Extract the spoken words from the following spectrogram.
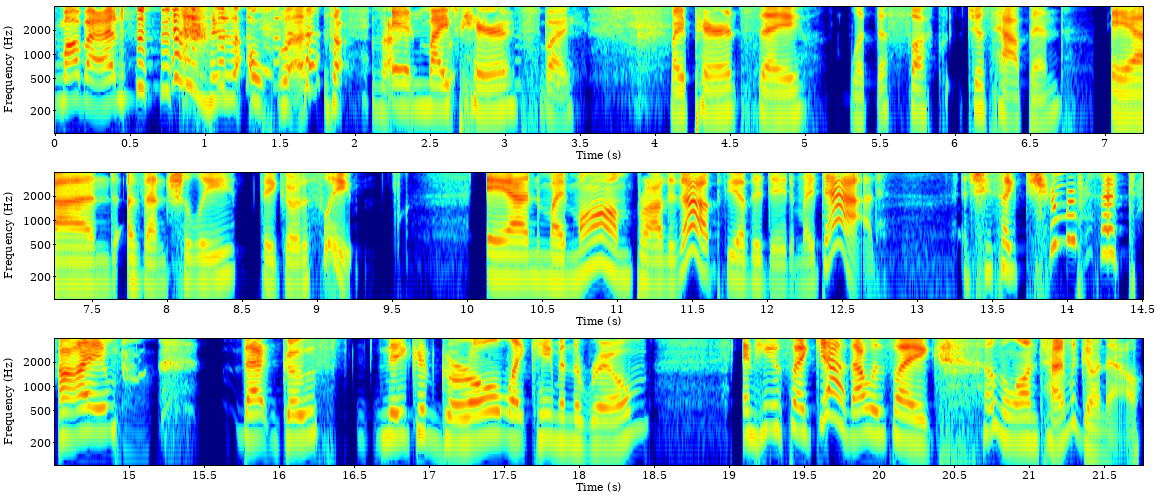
"My bad." oh, uh, sorry, sorry. And my parents Bye. my parents say, What the fuck just happened? And eventually they go to sleep. And my mom brought it up the other day to my dad. And And she's like, Do you remember that time that ghost naked girl like came in the room? And he was like, Yeah, that was like that was a long time ago now.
